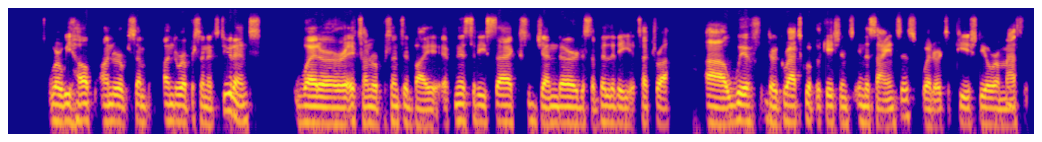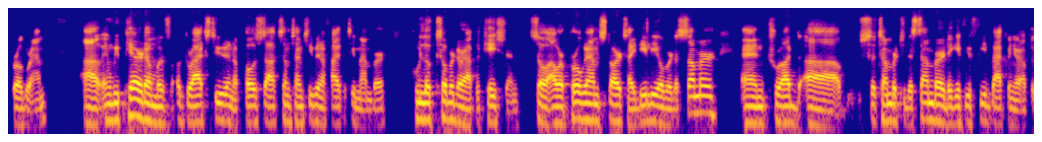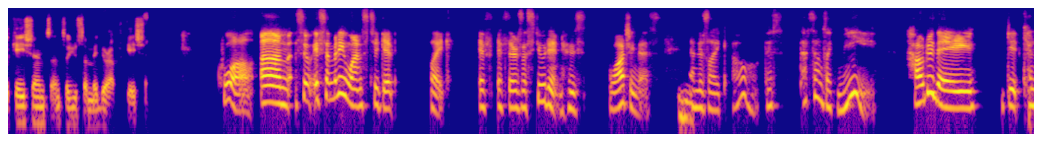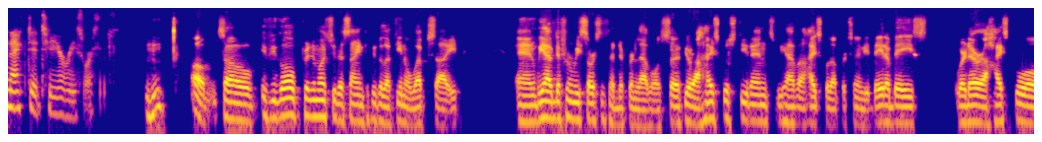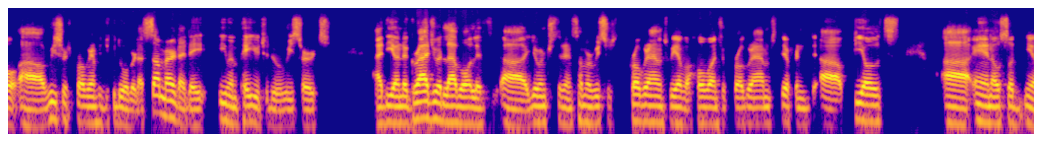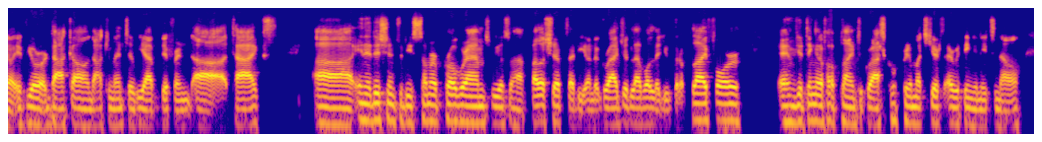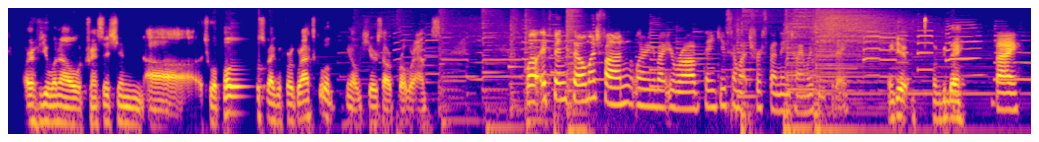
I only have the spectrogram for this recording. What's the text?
where we help underrepresented, underrepresented students, whether it's underrepresented by ethnicity, sex, gender, disability, etc., uh, with their grad school applications in the sciences, whether it's a PhD or a master's program. Uh, and we pair them with a grad student, a postdoc, sometimes even a faculty member who looks over their application. So our program starts ideally over the summer and throughout uh, September to December, they give you feedback on your applications until you submit your application. Cool. Um, so if somebody wants to get like, if if there's a student who's watching this mm -hmm. and is like, oh, this that sounds like me, how do they get connected to your resources? Mm -hmm. Oh, so if you go pretty much to the Scientific Latino website, and we have different resources at different levels. So if you're a high school student, we have a high school opportunity database where there are high school uh, research programs that you could do over the summer that they even pay you to do research. At the undergraduate level, if uh, you're interested in summer research programs, we have a whole bunch of programs, different uh, fields. Uh, and also, you know, if you're a DACA undocumented, we have different uh, tags. Uh, in addition to these summer programs, we also have fellowships at the undergraduate level that you could apply for. And if you're thinking of applying to grad school, pretty much here's everything you need to know. Or if you want to transition uh, to a postbac before grad school, you know, here's our programs. Well, it's been so much fun learning about you, Rob. Thank you so much for spending time with me today. Thank you. Have a good day. Bye.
